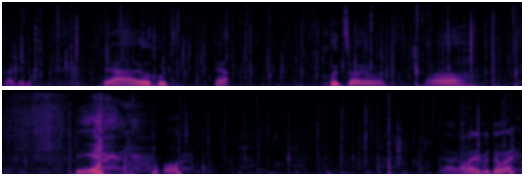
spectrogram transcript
Lekker. Ja, heel goed. Ja. Goed zo, jongen. Oh. Ja. Oh. Ja, gaan we even door.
